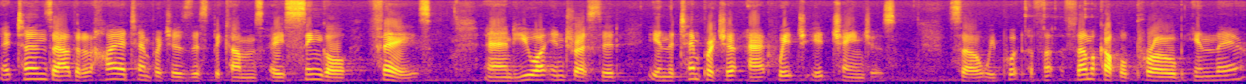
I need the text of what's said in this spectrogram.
It turns out that at higher temperatures, this becomes a single phase, and you are interested in the temperature at which it changes. So we put a th thermocouple probe in there,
